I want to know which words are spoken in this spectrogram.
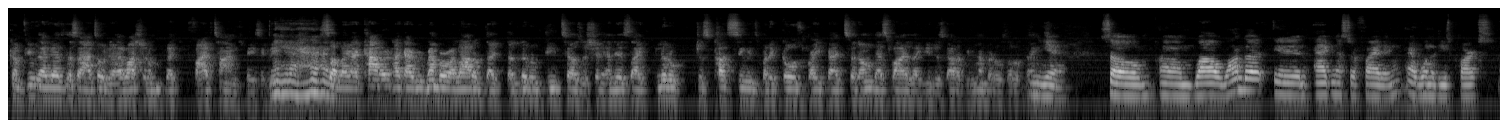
confused. I guess listen, I told you I watched it like five times basically. yeah. So like I kind of like I remember a lot of like the little details and shit, and there's like little just cut scenes, but it goes right back to them. That's why like you just gotta remember those little things. Yeah. So um, while Wanda and Agnes are fighting at one of these parts,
